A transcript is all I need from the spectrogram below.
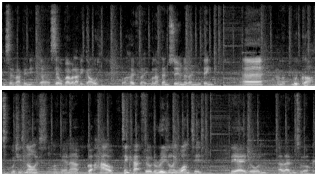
instead of having it uh, silver, we'll have it gold. But hopefully we'll have them sooner than you think. Uh, and we've got, which is nice on here now, we've got how Tinker Hatfield originally wanted the Air Jordan 11 to look.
